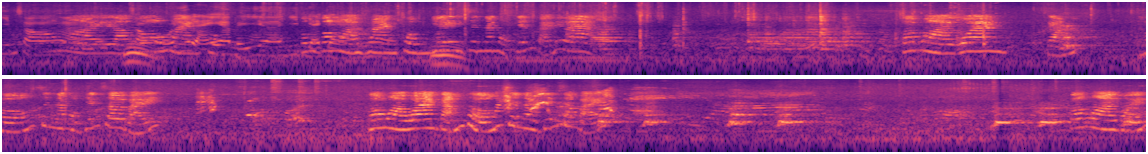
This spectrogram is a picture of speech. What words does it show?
viêm Ngoài, Hoàng lại Phùng- bị viêm dạ Hoàng Phùng Duy sinh năm 1973 Tôi Hoài Quang Cẩm Thưởng sinh năm 1967 Tôi Hoài Quang Cẩm Thưởng sinh năm 1967 Con Hoài Nguyễn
